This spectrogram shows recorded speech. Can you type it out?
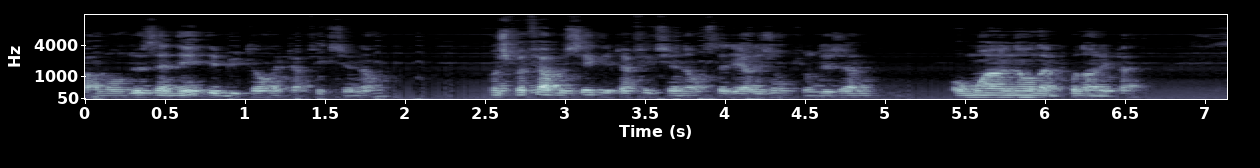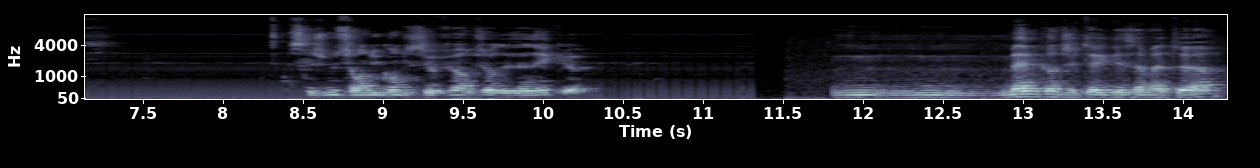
pardon, deux années, débutants et perfectionnants. Moi, je préfère bosser avec les perfectionnants, c'est-à-dire les gens qui ont déjà au moins un an d'impro dans les pattes. Parce que je me suis rendu compte aussi au fur et à mesure des années que même quand j'étais avec des amateurs,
